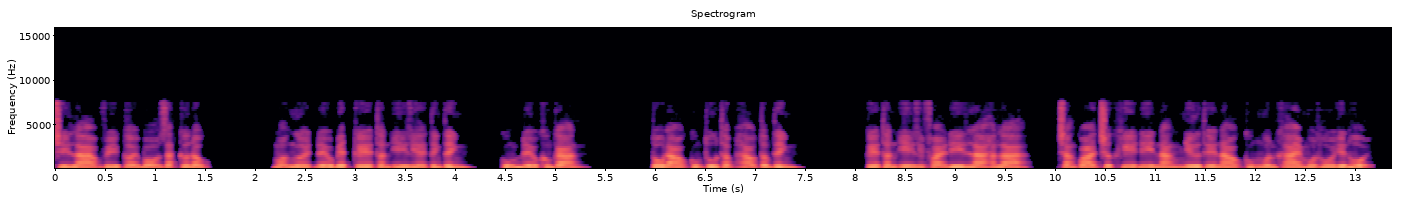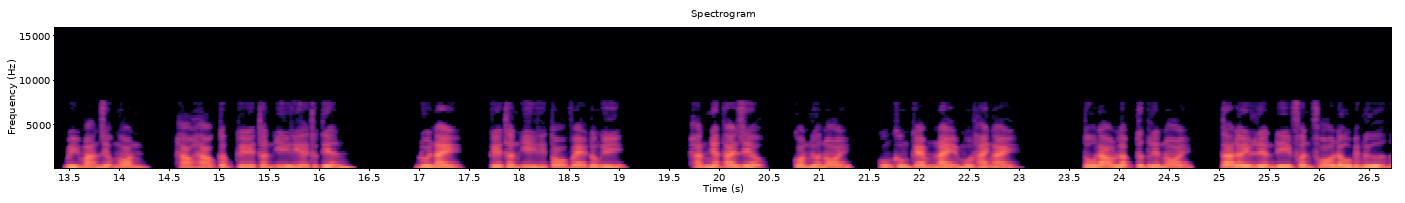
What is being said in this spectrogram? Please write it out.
chỉ là vì cởi bỏ rắt cơ độc. Mọi người đều biết kế thần y gì tính tình, cũng đều không cản. Tô Đào cũng thu thập hảo tâm tình. Kế thần y gì phải đi là hẳn là, chẳng qua trước khi đi nàng như thế nào cũng muốn khai một hồi yến hội, bị mãn rượu ngon, hảo hảo cấp kế thần y gì thực tiễn. Đối này, kế thần y tỏ vẻ đồng ý. Hắn nhất thái rượu, còn nữa nói, cũng không kém này một hai ngày. Tô Đào lập tức liền nói, ta đây liền đi phân phó đầu bếp nữ,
